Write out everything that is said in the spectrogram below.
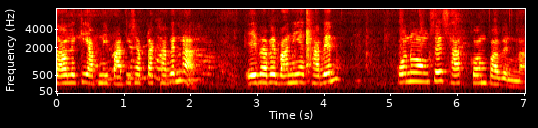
তাহলে কি আপনি পাটি সাপটা খাবেন না? এইভাবে বানিয়ে খাবেন। কোনো অংশে স্বাদ কম পাবেন না।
